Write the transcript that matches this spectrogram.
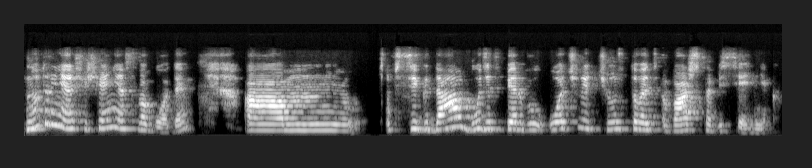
Внутреннее ощущение свободы эм, всегда будет в первую очередь чувствовать ваш собеседник.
